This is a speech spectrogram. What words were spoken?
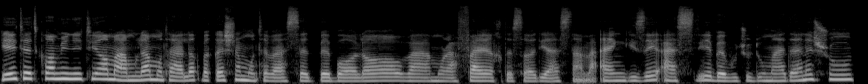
گیتد کامیونیتی ها معمولا متعلق به قشر متوسط به بالا و مرفع اقتصادی هستن و انگیزه اصلی به وجود اومدنشون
